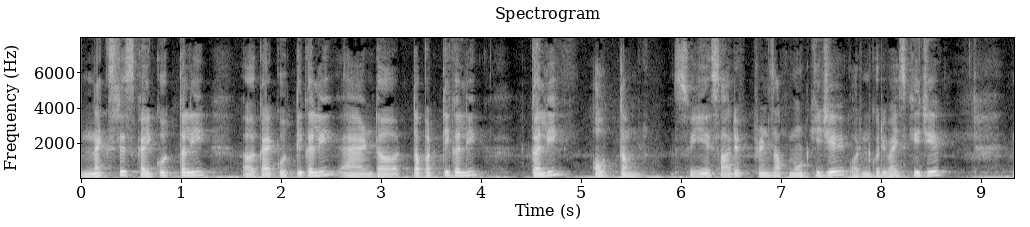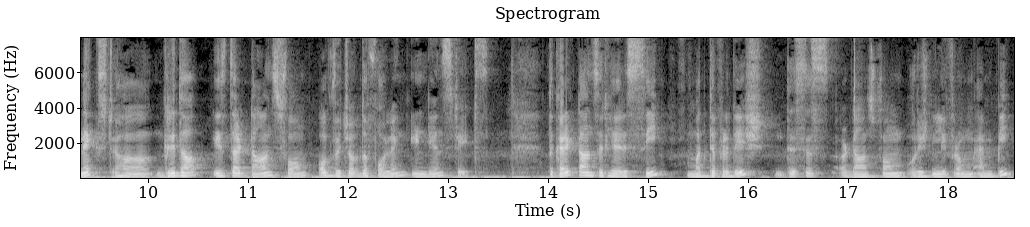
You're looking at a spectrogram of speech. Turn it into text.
Next is Kaikottikali Kaikottikali and Thappattikali Kaliyattam so ये सारे फ्रेंड्स आप नोट कीजिए और इनको रिवाइज कीजिए। Next Gridha is the dance form of which of the following Indian states the correct answer here is C Madhya Pradesh this is a dance form originally from M P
